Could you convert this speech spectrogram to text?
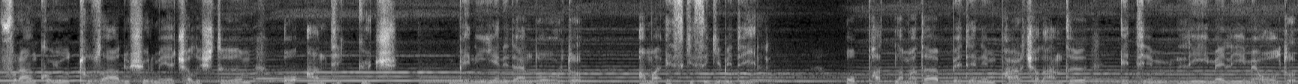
Franco'yu tuzağa düşürmeye çalıştığım o antik güç beni yeniden doğurdu. Ama eskisi gibi değil.'' O patlamada bedenim parçalandı, etim lime lime oldu.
